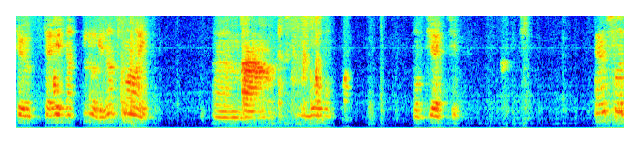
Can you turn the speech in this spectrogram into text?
to to hit that target. That's my um, objective. Councillor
